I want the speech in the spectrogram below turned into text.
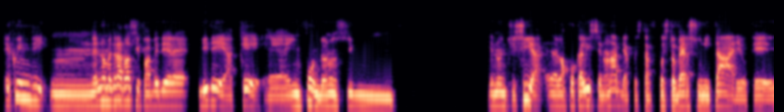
E quindi mh, nel nome della Rosa si fa vedere l'idea che eh, in fondo non, si, mh, che non ci sia, eh, l'Apocalisse non abbia questa, questo verso unitario che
